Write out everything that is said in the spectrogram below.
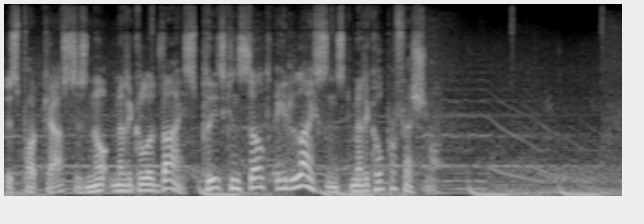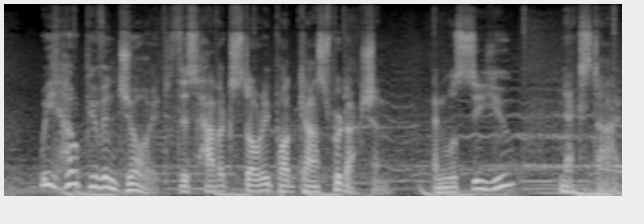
This podcast is not medical advice. Please consult a licensed medical professional. We hope you've enjoyed this Havok Story podcast production, and we'll see you next time.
